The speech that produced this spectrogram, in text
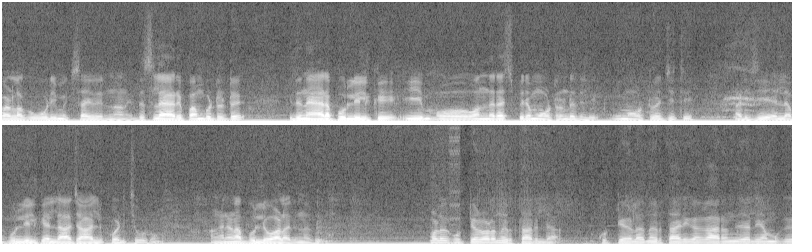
വെള്ളമൊക്കെ കൂടി മിക്സായി വരുന്നതാണ്. ഇത് സ്ലാരി പമ്പ് ഇട്ടിട്ട് ഇത് നേരെ പുല്ലിലേക്ക് ഈ ഒന്നര എച്ച് മോട്ടർ ഉണ്ട് ഇതിൽ ഈ മോട്ടർ വെച്ചിട്ട് അടിച്ച് എല്ലാ പുല്ലിലേക്ക് എല്ലാ ചാലിൽക്കും അടിച്ചു വിടും. അങ്ങനെയാണ് ആ പുല്ല് വളരുന്നത്. നമ്മൾ കുട്ടികളോടെ നിർത്താറില്ല. കുട്ടികളെ നിർത്താതിരിക്കാൻ കാരണം എന്ന് വെച്ചാൽ നമുക്ക്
